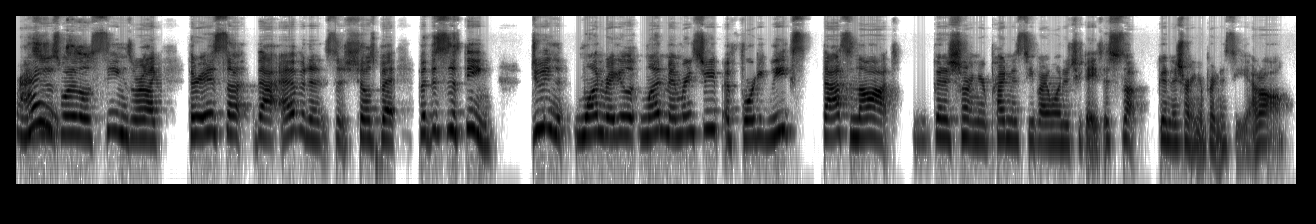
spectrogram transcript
right. This is just one of those things where like there is that evidence that shows, but but this is the thing. Doing one regular one membrane sweep of 40 weeks, that's not going to shorten your pregnancy by one to two days. It's not going to shorten your pregnancy at all.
